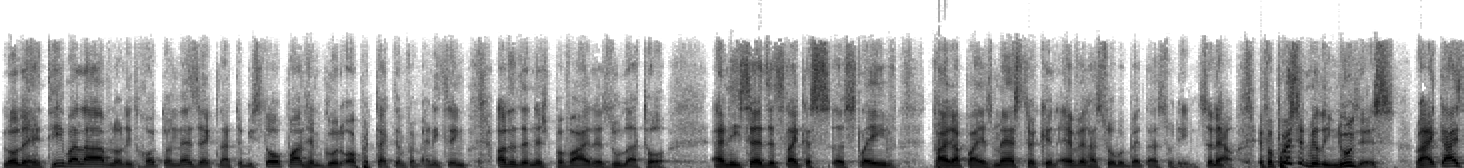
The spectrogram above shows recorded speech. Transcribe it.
Not to bestow upon him good or protect him from anything other than his provider, zulato. And he says it's like a, a slave tied up by his master, can evet hasur bet asurim. So now, if a person really knew this, right, guys,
